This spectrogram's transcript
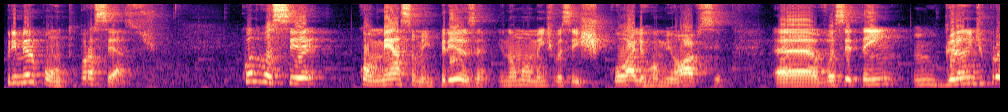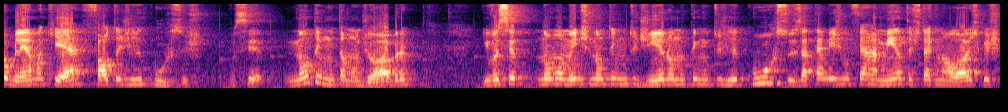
Primeiro ponto: processos. Quando você começa uma empresa e normalmente você escolhe home office, é, você tem um grande problema que é falta de recursos. Você não tem muita mão de obra e você normalmente não tem muito dinheiro, não tem muitos recursos, até mesmo ferramentas tecnológicas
